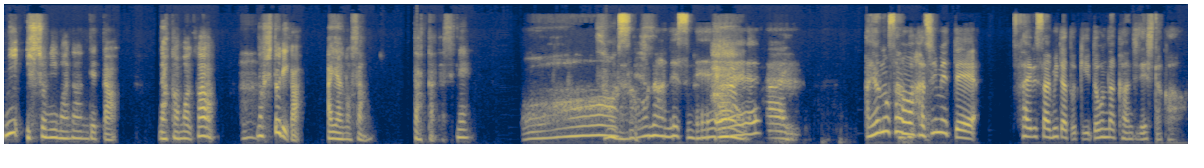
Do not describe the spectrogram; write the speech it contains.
に一緒に学んでた仲間が、うんの一人が綾乃さんだったんですね。おー、そうなんですね。はいはい。綾野さんは初めてさゆりさん見たときどんな感じでしたか？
